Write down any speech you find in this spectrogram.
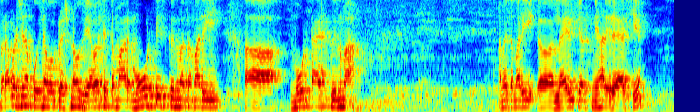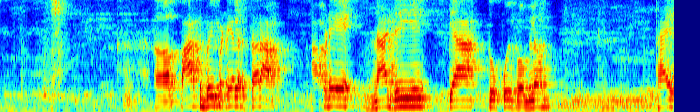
બરાબર છે ને? કોઈનો કોઈ પ્રશ્ન વ્યવસ્થિત તમારે મોટી સ્ક્રીનમાં તમારી મોટા સ્ક્રીનમાં અમે તમારી લાઈવ ચેટ નિહાળી રહ્યા છીએ. પાર્થભાઈ પટેલ સર આપ, આપણે ના જઈએ ત્યાં તો કોઈ પ્રોબ્લેમ થાય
